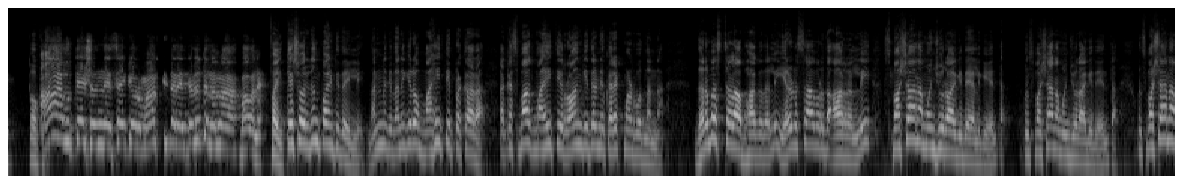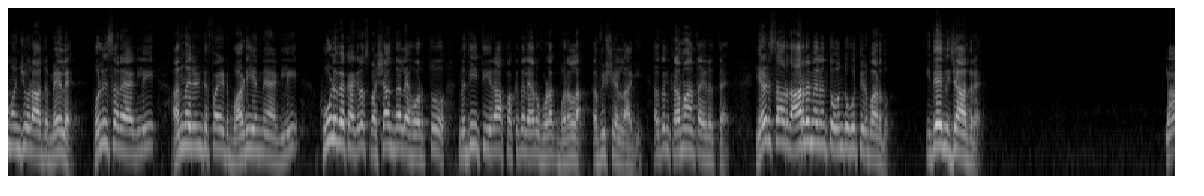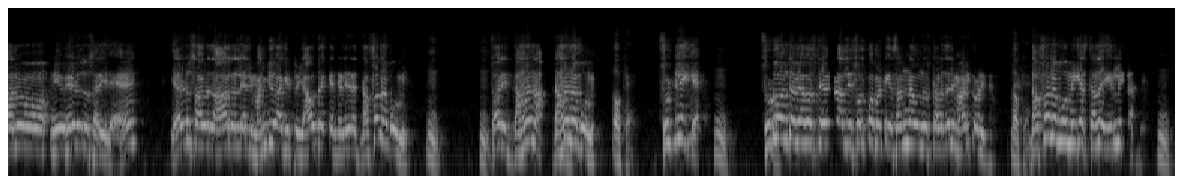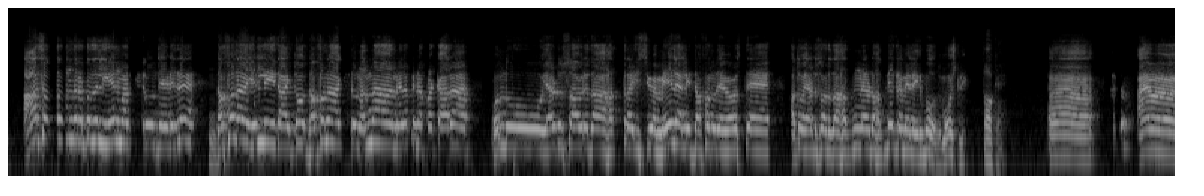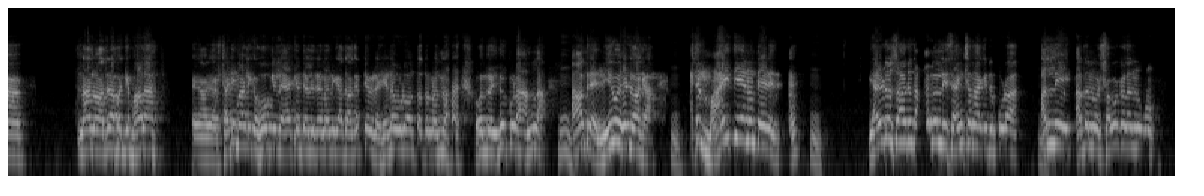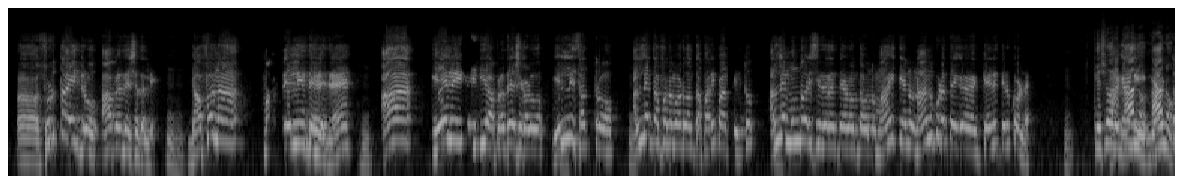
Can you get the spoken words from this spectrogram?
ಆ ಉದ್ದೇಶದಿಂದ ಎಸ್ ಐ ಟಿ ಅವರು ಮಾಡ್ತಿದ್ದಾರೆ ಅಂತ ಹೇಳುತ್ತೆ ನನ್ನ ಭಾವನೆ. ಫೈನ್ ಕೇಶವ್ ಇನ್ನೊಂದು ಪಾಯಿಂಟ್ ಇದೆ ಇಲ್ಲಿ. ನನಗೆ ನನಗಿರೋ ಮಾಹಿತಿ ಪ್ರಕಾರ ಅಕಸ್ಮಾತ್ ಮಾಹಿತಿ ರಾಂಗ್ ಇದ್ರೆ ನೀವು ಕರೆಕ್ಟ್ ಮಾಡ್ಬೋದು ನನ್ನ. ಧರ್ಮಸ್ಥಳ ಭಾಗದಲ್ಲಿ ಎರಡು ಸಾವಿರದ ಆರರಲ್ಲಿ ಸ್ಮಶಾನ ಮಂಜೂರಾಗಿದೆ ಅಲ್ಲಿಗೆ ಅಂತ. ಒಂದು ಸ್ಮಶಾನ ಮಂಜೂರಾಗಿದೆ ಅಂತ. ಒಂದು ಸ್ಮಶಾನ ಮಂಜೂರಾದ ಮೇಲೆ ಪೊಲೀಸರೇ ಆಗಲಿ ಅನ್ಐಡೆಂಟಿಫೈಡ್ ಬಾಡಿಯನ್ನೇ ಆಗಲಿ ಹೂಳಬೇಕಾಗಿರೋ ಸ್ಮಶಾನದಲ್ಲೇ ಹೊರತು ನದಿ ತೀರ ಪಕ್ಕದಲ್ಲಿ ಯಾರು ಹೂಳಕ್ಕೆ ಬರಲ್ಲ ಅಫಿಷಿಯಲ್ ಆಗಿ. ಅದಕ್ಕೊಂದು ಕ್ರಮ ಅಂತ ಇರುತ್ತೆ. ಎರಡು ಸಾವಿರದ ಆರರ ಮೇಲಂತೂ ಒಂದು ಹೂತಿರಬಾರ್ದು. ಇದೇ ನಿಜ ಆದರೆ. ನಾನು ನೀವು ಹೇಳುದು ಸರಿ ಇದೆ ಎರಡು ಸಾವಿರದ ಆರರಲ್ಲಿ ಅಲ್ಲಿ ಮಂಜೂರಾಗಿತ್ತು ಯಾವುದಕ್ಕೆ ಅಂತ ಹೇಳಿದ್ರೆ ದಫನ ಭೂಮಿ. ಸಾರಿ ದಹನ ದಹನ ಭೂಮಿ. ಓಕೆ. ಸುಡ್ಲಿಕ್ಕೆ. ಸುಡುವಂತ ವ್ಯವಸ್ಥೆಯನ್ನು ಅಲ್ಲಿ ಸ್ವಲ್ಪ ಮಟ್ಟಿಗೆ ಸಣ್ಣ ಒಂದು ಸ್ಥಳದಲ್ಲಿ ಮಾಡಿಕೊಂಡಿದ್ರು ಓಕೆ. ದಫನ ಭೂಮಿಗೆ ಸ್ಥಳ ಇರ್ಲಿಲ್ಲ. ಆ ಸಂದರ್ಭದಲ್ಲಿ ಏನ್ ಮಾಡ್ತಿದ್ರು ಅಂತ ಹೇಳಿದ್ರೆ ದಫನ ಎಲ್ಲಿ ಇದಾಯ್ತೋ ದಫನ ಆಗಿದ್ದು ನನ್ನ ನೆನಪಿನ ಪ್ರಕಾರ ಒಂದು ಎರಡು ಸಾವಿರದ ಹತ್ತರ ಇಸ್ವಿಯ ಮೇಲೆ ಅಲ್ಲಿ ದಫನದ ವ್ಯವಸ್ಥೆ ಅಥವಾ ಎರಡು ಸಾವಿರದ ಹದಿನೆರಡು ಹದಿನೈದರ ಮೇಲೆ ಇರಬಹುದು ಮೋಸ್ಟ್ಲಿ ಓಕೆ. ನಾನು ಅದರ ಬಗ್ಗೆ ಬಹಳ ಸ್ಟಡಿ ಮಾಡ್ಲಿಕ್ಕೆ ಹೋಗ್ಲಿಲ್ಲ. ಯಾಕಂತ ಹೇಳಿದ್ರೆ ನನಗೆ ಅದು ಅಗತ್ಯವಿಲ್ಲ. ಹೆಣ ಉಳುವಂತದ್ದು ನನ್ನ ಒಂದು ಇದು ಕೂಡ ಅಲ್ಲ. ಆದ್ರೆ ನೀವು ಹೇಳುವಾಗ ಮಾಹಿತಿ ಏನು ಅಂತ ಹೇಳಿದ್ರೆ ಎರಡು ಸಾವಿರದ ಆರರಲ್ಲಿ ಸ್ಯಾಂಕ್ಷನ್ ಆಗಿದ್ರು ಕೂಡ ಅಲ್ಲಿ ಅದನ್ನು ಶವಗಳನ್ನು ಸುಡ್ತಾ ಇದ್ರು ಆ ಪ್ರದೇಶದಲ್ಲಿ. ದಫನ ಎಲ್ಲಿ ಅಂತ ಹೇಳಿದ್ರೆ ಆ ಏನು ಈಗ ಇದೆಯೋ ಪ್ರದೇಶಗಳು ಎಲ್ಲಿ ಸತ್ರೋ ಅಲ್ಲೇ ದಫನ ಮಾಡುವಂತ ಪರಿಪಾಠ ಇತ್ತು. ಅಲ್ಲೇ ಮುಂದುವರಿಸಿದ್ದಾರೆ ಅಂತ ಹೇಳುವಂತ ಒಂದು ಮಾಹಿತಿಯನ್ನು ನಾನು ಕೂಡ ಕೇಳಿ ತಿಳ್ಕೊಂಡೆ. ಕಿಶೋರ್ ನಾನು ನಾನು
